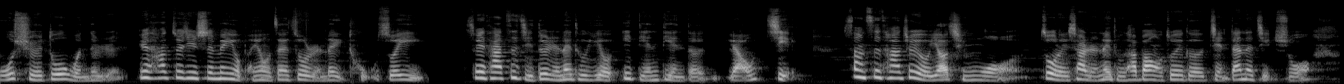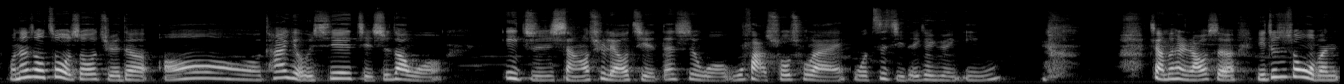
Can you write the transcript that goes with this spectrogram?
博学多闻的人，因为他最近身边有朋友在做人类图，所以。所以他自己对人类图也有一点点的了解。上次他就有邀请我做了一下人类图，他帮我做一个简单的解说。我那时候做的时候觉得，哦，他有一些解释到我一直想要去了解，但是我无法说出来我自己的一个原因，讲得很饶舌。也就是说，我们。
